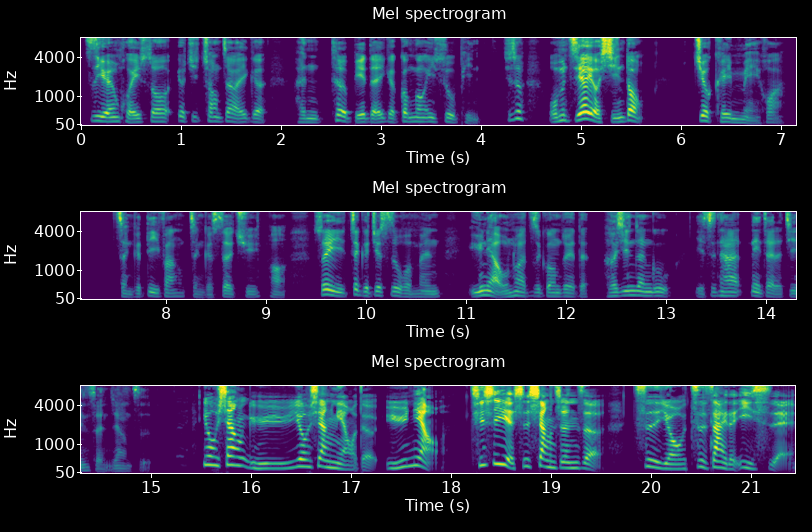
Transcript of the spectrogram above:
资源回收，又去创造一个很特别的一个公共艺术品。就是我们只要有行动，就可以美化整个地方、整个社区。哈，所以这个就是我们鱼鸟文化之工队的核心任务，也是它内在的精神。这样子，又像鱼又像鸟的鱼鸟，其实也是象征着自由自在的意思。哎。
